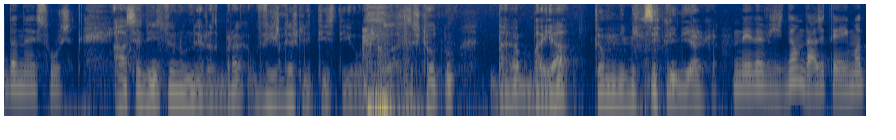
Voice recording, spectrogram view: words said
да не слушат. Аз единствено не разбрах, виждаш ли ти с тия очила, защото бая, бая тъмни ми се видяха. Не, да виждам, даже те имат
